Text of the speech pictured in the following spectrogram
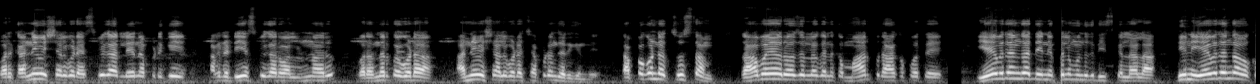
వారికి అన్ని విషయాలు కూడా ఎస్పీ గారు లేనప్పటికీ అక్కడ డిఎస్పీ గారు వాళ్ళు ఉన్నారు. వారందరితో కూడా అన్ని విషయాలు కూడా చెప్పడం జరిగింది. తప్పకుండా చూస్తాం. రాబోయే రోజుల్లో కనుక మార్పు రాకపోతే ఏ విధంగా దీన్ని పిల్లల ముందుకు తీసుకెళ్ళాలా? దీన్ని ఏ విధంగా ఒక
